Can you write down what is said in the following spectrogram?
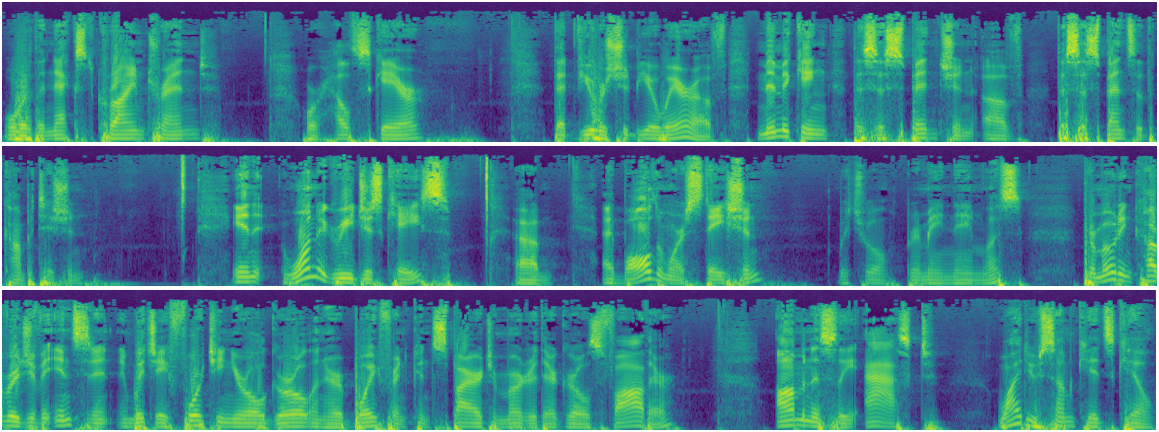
or the next crime trend, or health scare that viewers should be aware of, mimicking the suspension of the suspense of the competition. In one egregious case, um, a Baltimore station, which will remain nameless, promoting coverage of an incident in which a 14 year old girl and her boyfriend conspired to murder their girl's father, ominously asked, Why do some kids kill?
